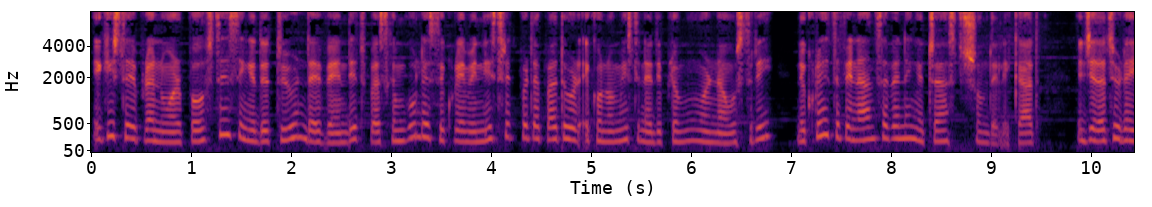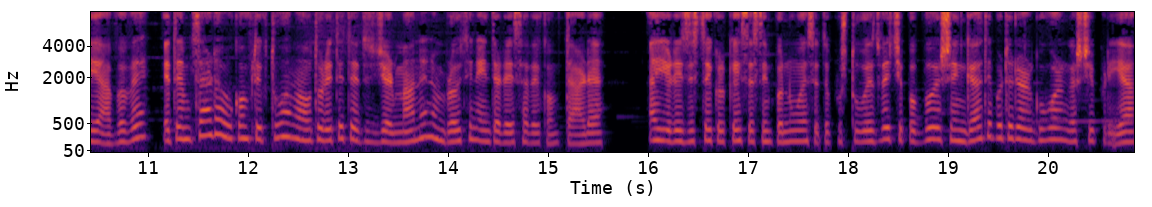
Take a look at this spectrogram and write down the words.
E kishte pranuar postin si një detyrë ndaj vendit pas këmbënguljes së kryeministrit për ta patur ekonomistin e diplomuar në Austri në krye të financave në një çast shumë delikat. Gjatë atyre javëve, Etem Cara u konfliktua me autoritetet gjermane në mbrojtjen e interesave kombëtare. Ai i rezistoi kërkesës imponuese të pushtuesve që po bëheshin gati për t'u larguar nga Shqipëria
